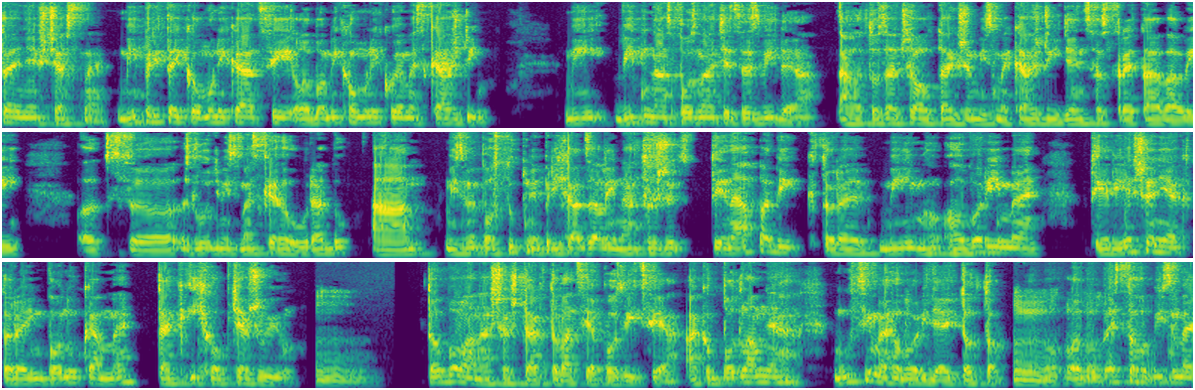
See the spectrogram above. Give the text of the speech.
to je nešťastné. My pri tej komunikácii, lebo my komunikujeme s každým. My, vy nás poznáte cez videa, ale to začalo tak, že my sme každý deň sa stretávali s, s ľuďmi z Mestského úradu a my sme postupne prichádzali na to, že tie nápady, ktoré my im hovoríme, tie riešenia, ktoré im ponúkame, tak ich obťažujú. Mm. To bola naša štartovacia pozícia. Ako podľa mňa musíme hovoriť aj toto. Mm. Lebo bez toho by sme,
